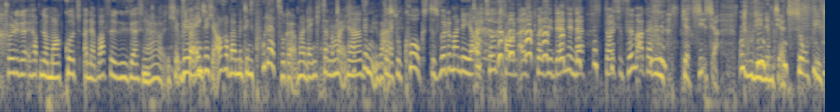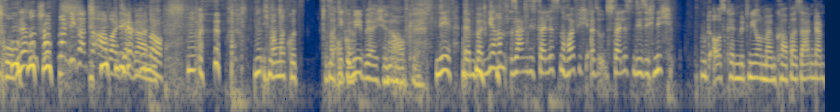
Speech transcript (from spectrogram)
Entschuldige, ich habe noch mal kurz an der Waffel gegessen. Ja, ich will eigentlich auch, aber mit dem Puderzucker immer denke ich dann immer, ich hab den überall. dass du kokst. Das würde man dir ja auch zutrauen als Präsidentin der Deutschen Filmakademie. Jetzt, die ist ja, du, die nimmt jetzt so viel Drogen. Ja, sonst schafft man die ganze Arbeit ja, gar genau. nicht. Ich mach mal kurz das Mach die ja. Gummibärchen Ja, auf. okay. Nee, ähm, bei mir haben, sagen die Stylisten häufig, also Stylisten, die sich nicht gut auskennen mit mir und meinem Körper, sagen dann,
